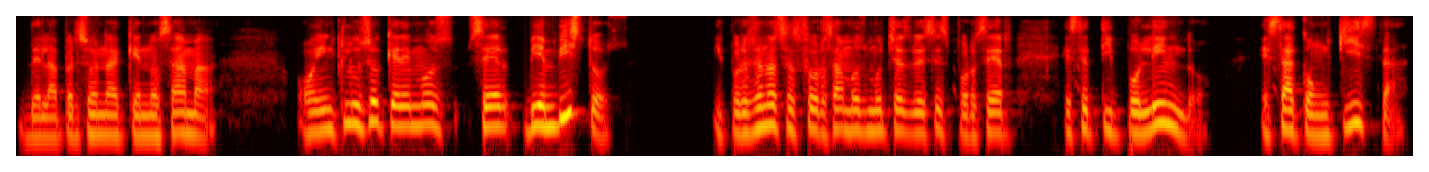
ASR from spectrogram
de la persona que nos ama o incluso queremos ser bien vistos y por eso nos esforzamos muchas veces por ser este tipo lindo, esa conquista.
